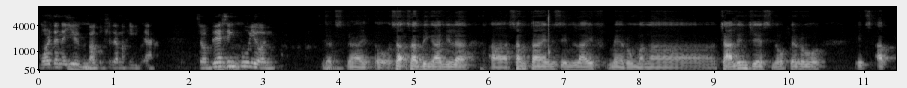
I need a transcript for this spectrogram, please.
more than a year Mm. bago sila makita. So, blessing Mm. po yun. That's right. Oh, sa sabi nga nila, uh, sometimes in life merong mga challenges, no? Pero it's up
